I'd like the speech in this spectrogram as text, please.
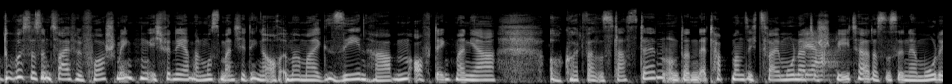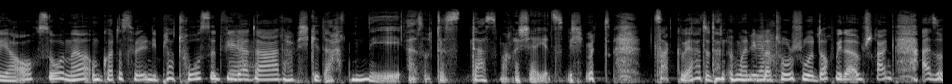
Du wirst es im Zweifel vorschminken. Ich finde ja, man muss manche Dinge auch immer mal gesehen haben. Oft denkt man ja, oh Gott, was ist das denn? Und dann ertappt man sich zwei Monate ja. später, das ist in der Mode ja auch so, ne? Um Gottes Willen, die Plateaus sind wieder ja. da. Da habe ich gedacht, nee, also das, das mache ich ja jetzt nicht mit. Zack, wer hatte dann irgendwann die ja. Plateauschuhe doch wieder im Schrank? Also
